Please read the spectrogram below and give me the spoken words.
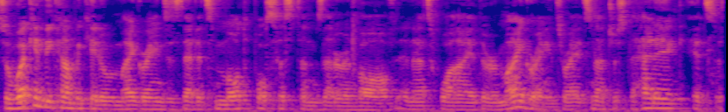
So what can be complicated with migraines is that it's multiple systems that are involved, and that's why there are migraines, right? It's not just a headache, it's a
